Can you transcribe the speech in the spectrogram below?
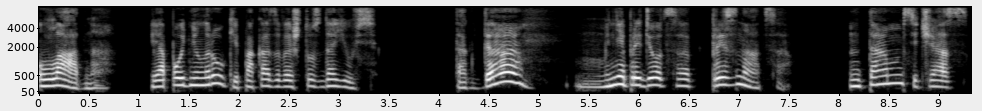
«Ладно», — я поднял руки, показывая, что сдаюсь. «Тогда мне придется признаться. Там сейчас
